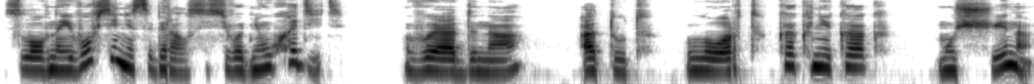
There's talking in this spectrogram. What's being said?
словно и вовсе не собирался сегодня уходить. Вы одна, а тут лорд, как-никак, мужчина.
